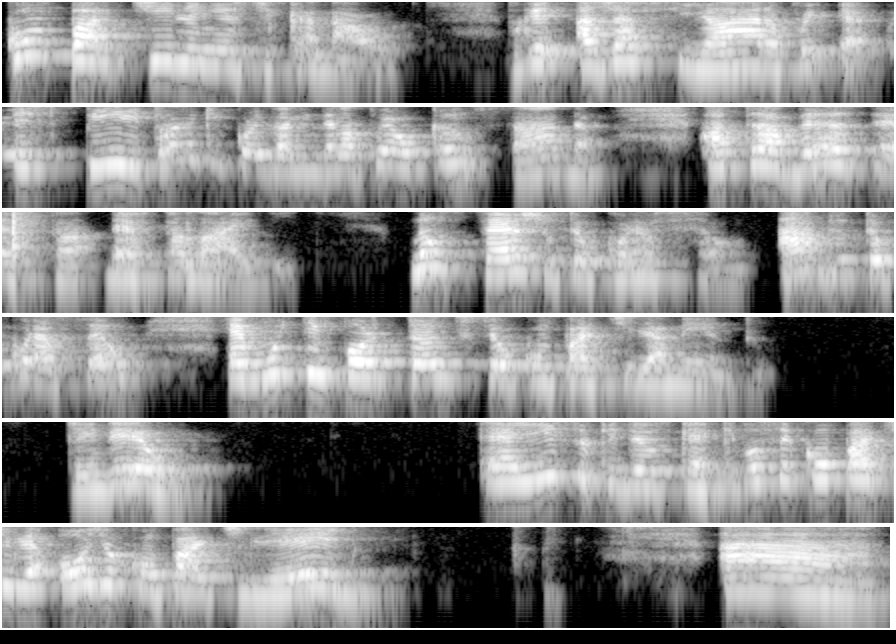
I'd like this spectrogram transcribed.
Compartilhem este canal. Porque a Jaciara foi é, espírito, olha que coisa linda, ela foi alcançada através desta, desta live. Não feche o teu coração. Abre o teu coração. É muito importante o seu compartilhamento. Entendeu? É isso que Deus quer, que você compartilhe. Hoje eu compartilhei a,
